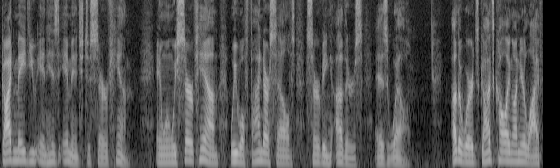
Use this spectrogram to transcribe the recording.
God made you in His image to serve Him. And when we serve Him, we will find ourselves serving others as well. Other words, God's calling on your life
